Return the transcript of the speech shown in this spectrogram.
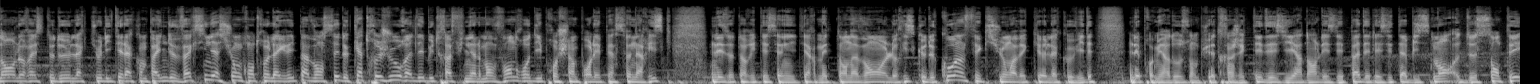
Dans le reste de l'actualité, la campagne de vaccination contre la grippe avancée de 4 jours. Elle débutera finalement vendredi prochain pour les personnes à risque. Les autorités sanitaires mettent en avant le risque de co-infection avec la Covid. Les premières doses ont pu être injectées dès hier dans les EHPAD et les établissements de santé.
